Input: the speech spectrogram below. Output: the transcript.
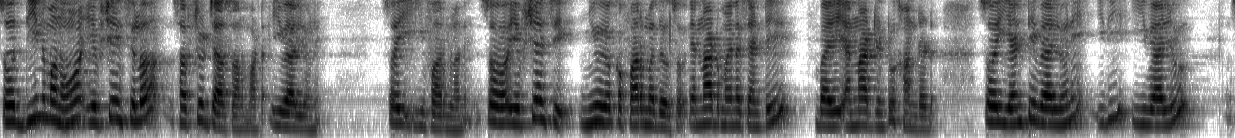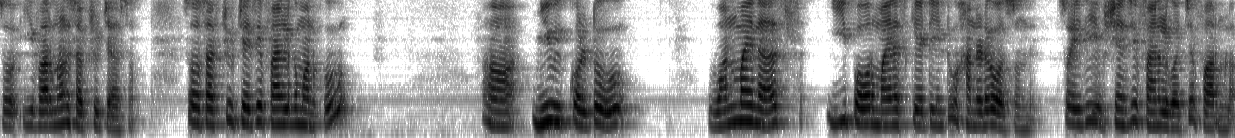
so దీన్ని మనం ఎఫిషియన్సీలో సబ్స్టిట్యూట్ చేస్తాం అనమాట ఈ వాల్యూని సో ఈ ఫార్ములాని సో ఎఫిషియన్సీ న్యూ యొక్క ఫార్ములా తెలుసు. N naught minus N t by N naught into hundred so ఈ ఎన్టీ వాల్యూని ఇది ఈ వాల్యూ సో ఈ ఫార్ములాని సబ్స్టిట్యూట్ చేస్తాం. సో సబ్స్టిట్యూట్ చేసి ఫైనల్గా మనకు nu equal to one minus e power minus k t into హండ్రెడ్గా వస్తుంది. సో ఇది ఎఫిషియన్సీ ఫైనల్గా వచ్చే ఫార్ములా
